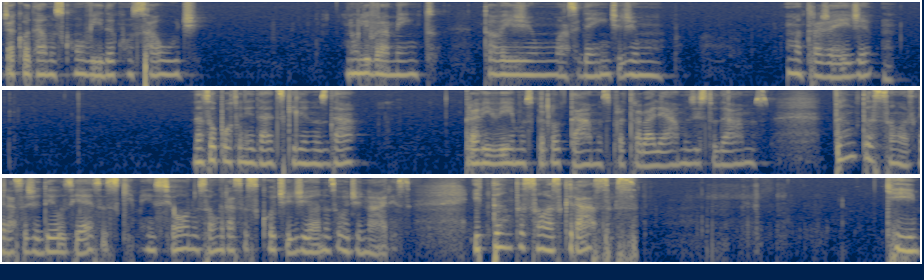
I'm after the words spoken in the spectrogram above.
de acordarmos com vida, com saúde, num livramento, talvez de um acidente, de um, uma tragédia, nas oportunidades que Ele nos dá para vivermos, para lutarmos, para trabalharmos, estudarmos. Tantas são as graças de Deus e essas que menciono são graças cotidianas, ordinárias. E tantas são as graças que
